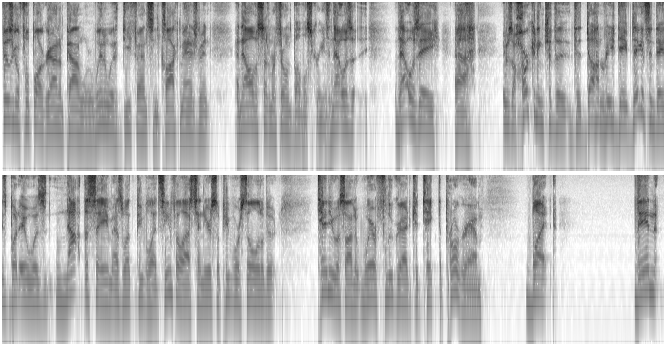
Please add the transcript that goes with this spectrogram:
physical football ground and pound. We're winning with defense and clock management, and now all of a sudden we're throwing bubble screens, and that was that was a uh, it was a hearkening to the the Don Read, Dave Dickenson days, but it was not the same as what people had seen for the last ten years. So people were still a little bit tenuous on where Pflugrad could take the program, but then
